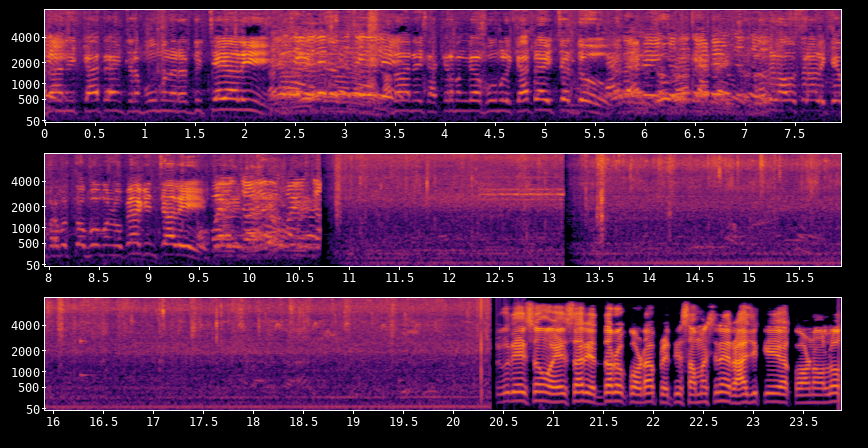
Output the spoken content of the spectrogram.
అదానికి కేటాయించిన భూములను రద్దు చేయాలి. అదానికి అక్రమంగా భూములు కేటాయించద్దు. ప్రజల అవసరాలకే ప్రభుత్వ భూములను ఉపయోగించాలి. తెలుగుదేశం వైఎస్ఆర్ ఇద్దరు కూడా ప్రతి సమస్యని రాజకీయ కోణంలో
